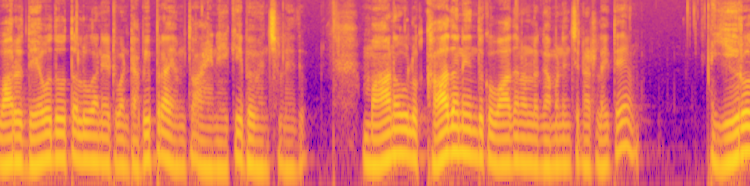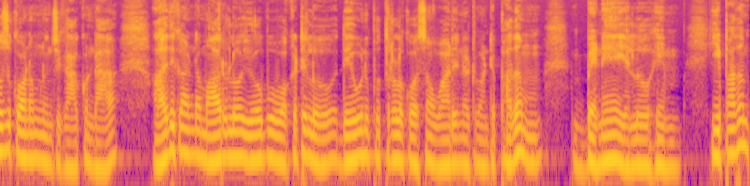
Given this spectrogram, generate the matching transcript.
వారు దేవదూతలు అనేటువంటి అభిప్రాయంతో ఆయన ఏకీభవించలేదు. మానవులు కాదనేందుకు వాదనలు గమనించినట్లయితే ఈ రోజు కోణం నుంచి కాకుండా ఆదికాండం ఆరులో యోబు ఒకటిలో దేవుని పుత్రుల కోసం వాడినటువంటి పదం బెనే ఎలోహిం. ఈ పదం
